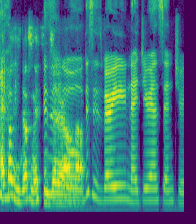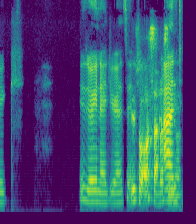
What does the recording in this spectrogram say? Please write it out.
I thought you just meant in general no, this is very Nigerian centric. It's very Nigerian This for centric. us and And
